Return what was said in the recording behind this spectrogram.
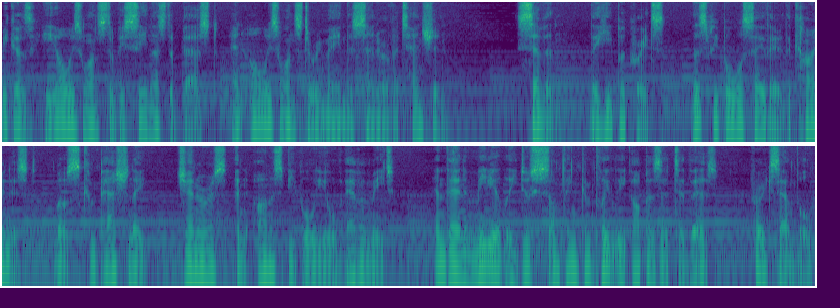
because he always wants to be seen as the best and always wants to remain the center of attention. 7. The hypocrites. These people will say they're the kindest, most compassionate, generous, and honest people you'll ever meet, and then immediately do something completely opposite to this. For example,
